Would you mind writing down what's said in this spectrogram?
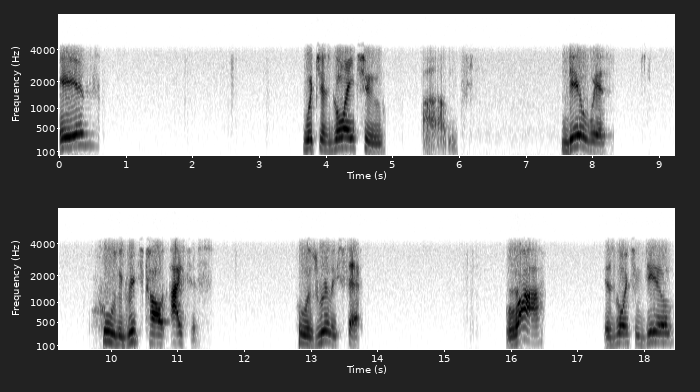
is, which is going to um, deal with who the Greeks called Isis, who is really Set. Ra is going to deal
